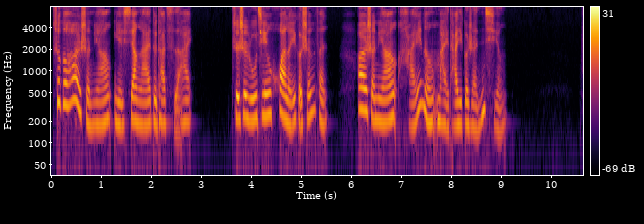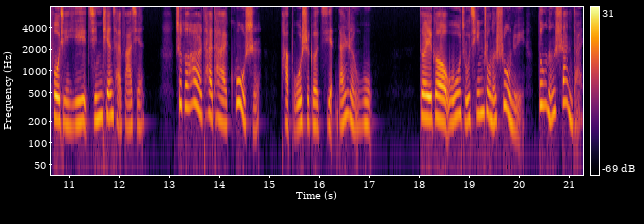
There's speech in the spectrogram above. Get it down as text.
这个二婶娘也向来对她慈爱，只是如今换了一个身份，二婶娘还能卖她一个人情。傅锦仪今天才发现，这个二太太顾氏，她不是个简单人物，对一个无足轻重的庶女都能善待，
